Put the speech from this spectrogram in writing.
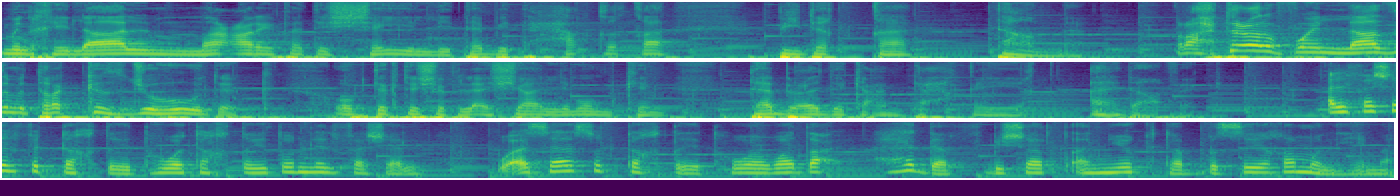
من خلال معرفة الشيء اللي تبي تحققه بدقة تامة. راح تعرف وين لازم تركز جهودك وبتكتشف الأشياء اللي ممكن تبعدك عن تحقيق أهدافك. الفشل في التخطيط هو تخطيط للفشل وأساس التخطيط هو وضع هدف بشرط أن يكتب بصيغة ملهمه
